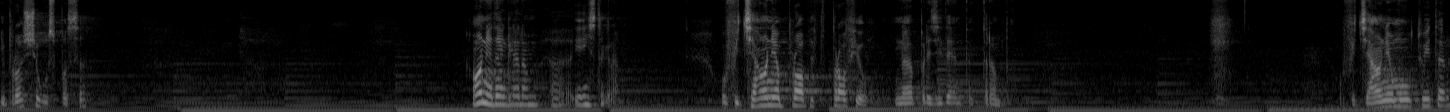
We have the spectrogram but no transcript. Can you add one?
И просто ще го спаса. Оня ден гледам Инстаграм. Официалният профил на президента Тръмп. Официалният му Твитър,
